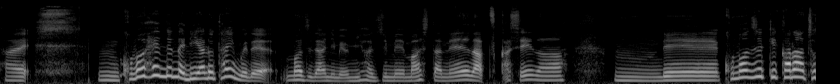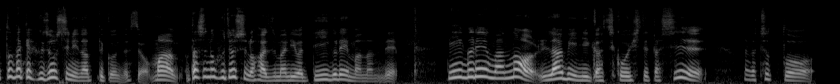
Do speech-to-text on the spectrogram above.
はい。うん、この辺でねリアルタイムでマジでアニメを見始めましたね。懐かしいな。うんでこの時期からちょっとだけ不女子になってくんですよ。まあ私の不女子の始まりは D グレーマンなんで。D グレーマンのラビにガチ恋してたしなんかちょっと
